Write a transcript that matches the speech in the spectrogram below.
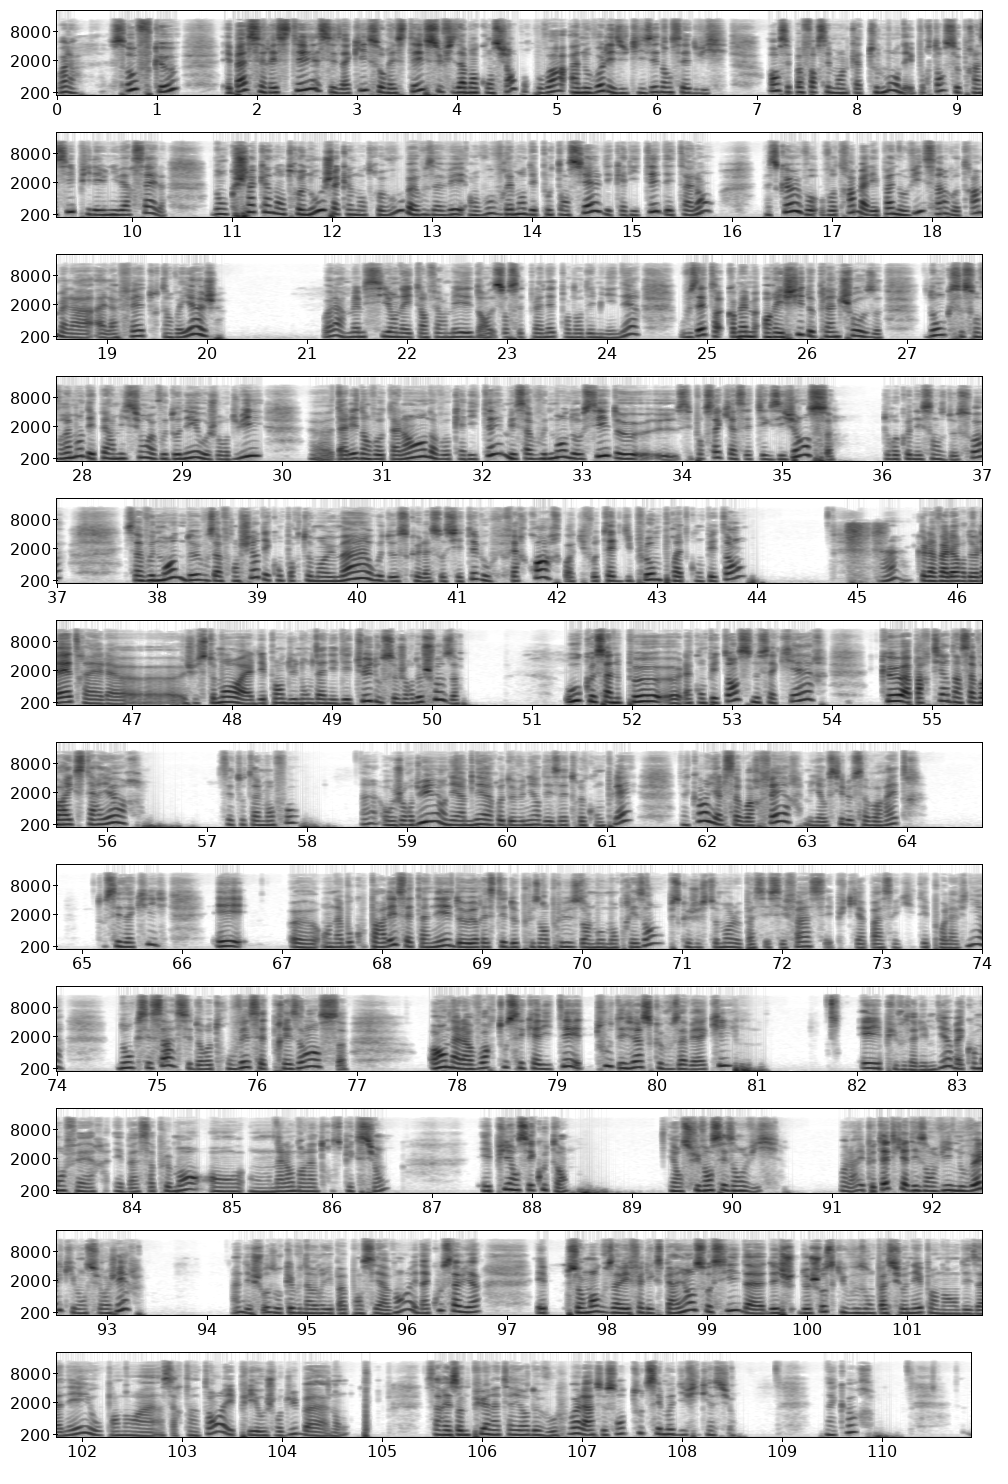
Voilà. Sauf que, eh ben, c'est resté, ces acquis sont restés suffisamment conscients pour pouvoir à nouveau les utiliser dans cette vie. Or, c'est pas forcément le cas de tout le monde, et pourtant, ce principe, il est universel. Donc, chacun d'entre nous, chacun d'entre vous, ben, vous avez en vous vraiment des potentiels, des qualités, des talents, parce que votre âme, elle est pas novice, hein, votre âme, elle a, elle a fait tout un voyage. Voilà, même si on a été enfermé sur cette planète pendant des millénaires, vous êtes quand même enrichi de plein de choses. Donc, ce sont vraiment des permissions à vous donner aujourd'hui euh, d'aller dans vos talents, dans vos qualités, mais ça vous demande aussi de. Euh, c'est pour ça qu'il y a cette exigence de reconnaissance de soi. Ça vous demande de vous affranchir des comportements humains ou de ce que la société veut vous faire croire, quoi, qu'il faut tel diplôme pour être compétent. Hein, que la valeur de l'être, elle, euh, justement, elle dépend du nombre d'années d'études ou ce genre de choses ou que ça ne peut, euh, la compétence ne s'acquiert que à partir d'un savoir extérieur. C'est totalement faux. Hein. Aujourd'hui, on est amené à redevenir des êtres complets. D'accord Il y a le savoir-faire, mais il y a aussi le savoir-être. Tous ces acquis. Et euh, on a beaucoup parlé cette année de rester de plus en plus dans le moment présent, puisque justement le passé s'efface et puis qu'il n'y a pas à s'inquiéter pour l'avenir. Donc c'est ça, c'est de retrouver cette présence en allant voir toutes ces qualités et tout déjà ce que vous avez acquis. Et puis vous allez me dire, bah, comment faire? Eh ben simplement en, allant dans l'introspection, et puis en s'écoutant, et en suivant ses envies. Voilà. Et peut-être qu'il y a des envies nouvelles qui vont surgir, hein, des choses auxquelles vous n'auriez pas pensé avant, et d'un coup ça vient. Et sûrement que vous avez fait l'expérience aussi de, choses qui vous ont passionné pendant des années ou pendant un, certain temps, et puis aujourd'hui, bah non, ça résonne plus à l'intérieur de vous. Voilà, ce sont toutes ces modifications. D'accord?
